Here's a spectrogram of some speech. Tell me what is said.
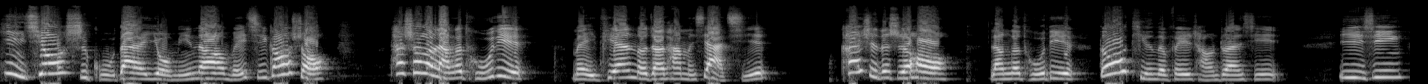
弈秋是古代有名的围棋高手，他收了两个徒弟。每天都教他们下棋。开始的时候，两个徒弟都听得非常专心，一心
